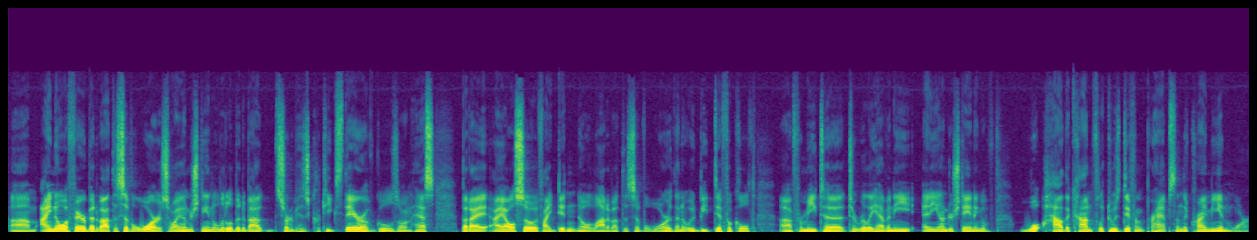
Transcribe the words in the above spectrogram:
Um, I know a fair bit about the Civil War, so I understand a little bit about sort of his critiques there of Guelzo and Hess. But I, I also, if I didn't know a lot about the Civil War, then it would be difficult uh, for me to to really have any any understanding of how the conflict was different perhaps than the Crimean War.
